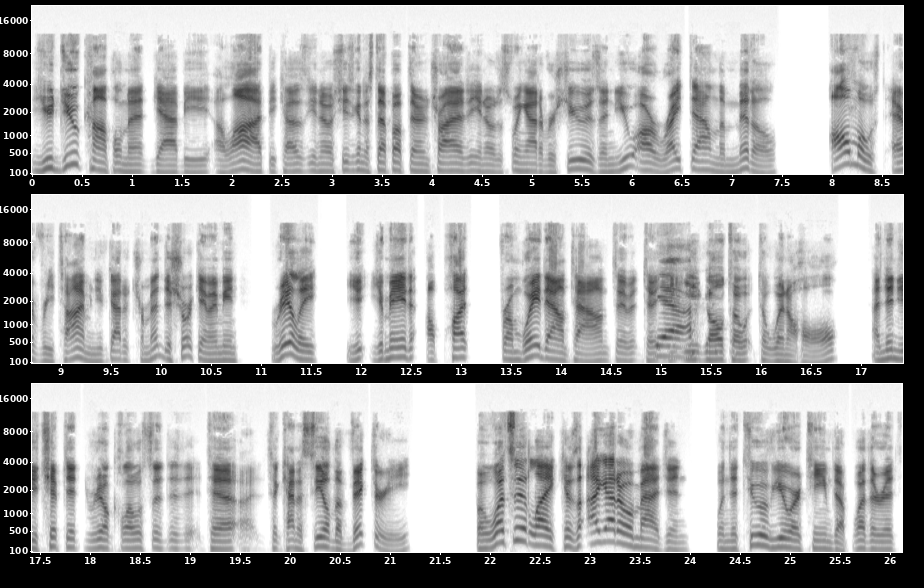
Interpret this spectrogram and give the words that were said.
you do complement Gabi a lot because, you know, she's going to step up there and try to, you know, to swing out of her shoes. And you are right down the middle almost every time. And you've got a tremendous short game. I mean, really, you, you made a putt from way downtown to, to Yeah. eagle to, to win a hole. And then you chipped it real close to, to, to, uh, to kind of seal the victory. But what's it like? Because I got to imagine when the two of you are teamed up, whether it's,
